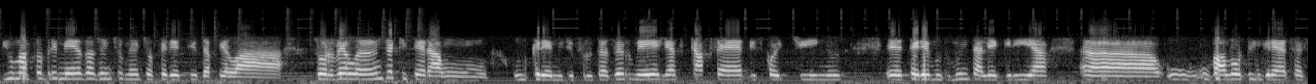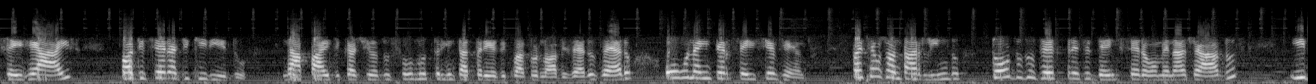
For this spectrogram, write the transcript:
e uma sobremesa gentilmente oferecida pela Sorvelândia, que terá um, um creme de frutas vermelhas, café, biscoitinhos, eh, teremos muita alegria. Ah, o, o, valor do ingresso é seis reais, pode ser adquirido na Pai de Caxias do Sul no 3013 4900 ou na Interface Eventos. Vai ser um jantar lindo, todos os ex-presidentes serão homenageados e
